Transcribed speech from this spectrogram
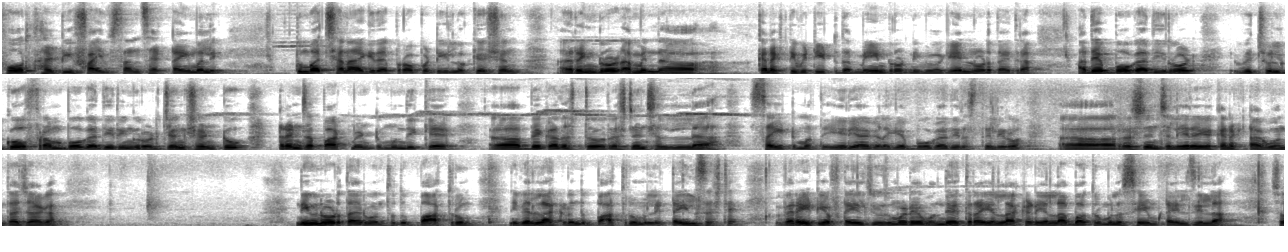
four thirty five sunset ಟೈಮಲ್ಲಿ ತುಂಬ ಚೆನ್ನಾಗಿದೆ property location ring road I mean connectivity to the main road ನೀವು ಇವಾಗ ಏನು ನೋಡ್ತಾ ಇದ್ದೀರಾ? ಅದೇ Bogadi road which will go from Bogadi ring road junction to Trends apartment ಮುಂದಕ್ಕೆ ಬೇಕಾದಷ್ಟು ರೆಸಿಡೆನ್ಷಿಯಲ್ ಎಲ್ಲ ಸೈಟ್ ಮತ್ತು ಏರಿಯಾಗಳಿಗೆ ಬೋಗಾದಿ ರಸ್ತೆಯಲ್ಲಿರೋ ರೆಸಿಡೆನ್ಷಿಯಲ್ ಏರಿಯಾಗೆ ಕನೆಕ್ಟ್ ಆಗುವಂಥ ಜಾಗ. ನೀವು ನೋಡ್ತಾ ಇರುವಂಥದ್ದು ಬಾತ್ರೂಮ್ ನೀವೆಲ್ಲ ಕಡೆ ಒಂದು ಬಾತ್ರೂಮಲ್ಲಿ ಟೈಲ್ಸ್ ಅಷ್ಟೇ. ವೆರೈಟಿ ಆಫ್ ಟೈಲ್ಸ್ ಯೂಸ್ ಮಾಡಿ, ಒಂದೇ ಥರ ಎಲ್ಲ ಕಡೆ ಎಲ್ಲ ಬಾತ್ರೂಮಲ್ಲೂ ಸೇಮ್ ಟೈಲ್ಸ್ ಇಲ್ಲ. So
